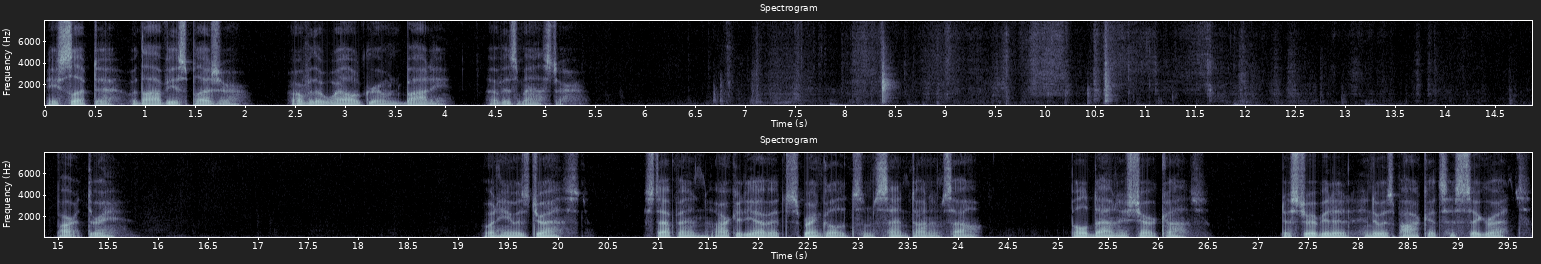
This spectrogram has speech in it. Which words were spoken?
he slipped it with obvious pleasure over the well groomed body of his master. Part 3 When he was dressed, Stepan Arkadyevitch sprinkled some scent on himself, pulled down his shirt cuffs, distributed into his pockets his cigarettes,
